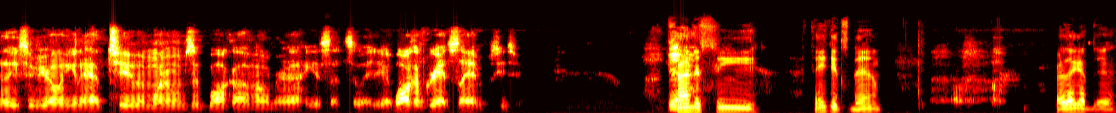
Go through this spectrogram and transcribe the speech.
At least if you're only going to have two, and one of them's a walk off homer, I guess that's the way to go. Walk off grand slam. Excuse me. Yeah. trying to see. I think it's them. Or they got the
